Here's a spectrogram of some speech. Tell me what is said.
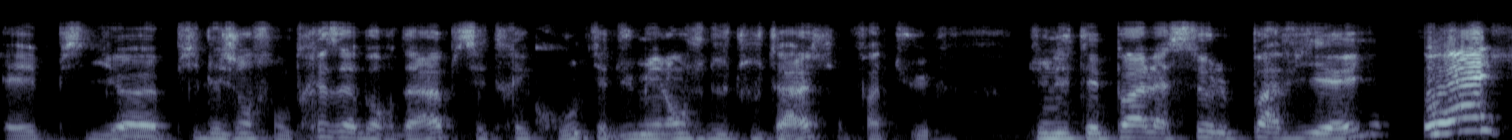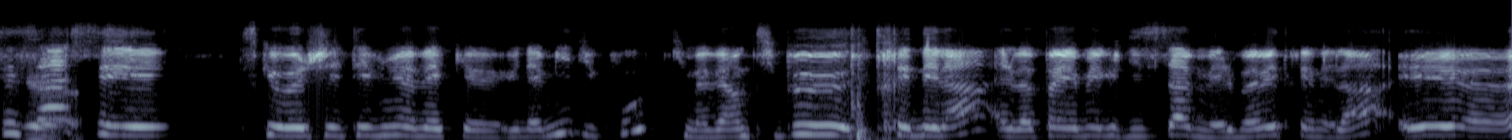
Et puis, euh, puis les gens sont très abordables, c'est très cool. Il y a du mélange de tout âge. Enfin, tu, tu n'étais pas la seule pas vieille. Ouais, c'est ça, euh, c'est parce que j'étais venue avec euh, une amie du coup qui m'avait un petit peu traîné là. Elle va pas aimer que je dise ça, mais elle m'avait traîné là et euh,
